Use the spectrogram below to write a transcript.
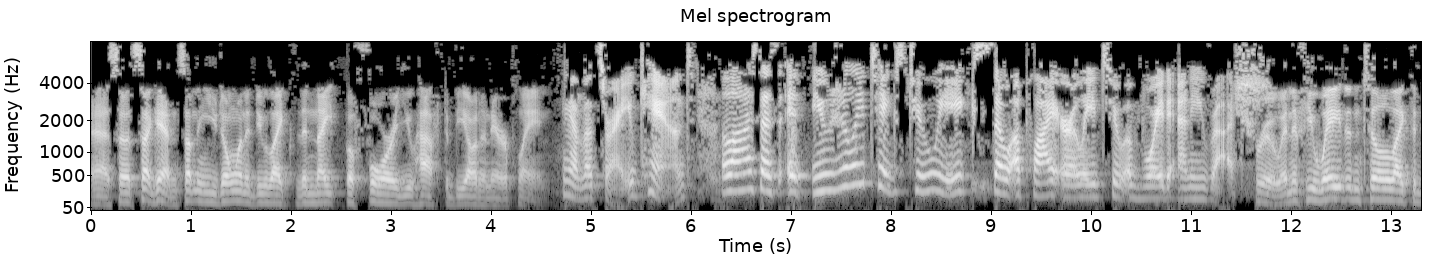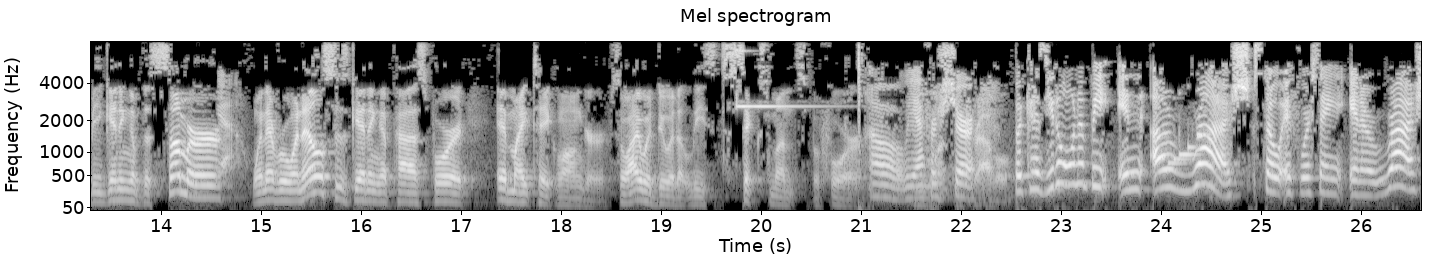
Uh, so it's again something you don't want to do like the night before you have to be on an airplane. Yeah, that's right. You can't. Alana says it usually takes two weeks, so apply early to avoid any rush. True. And if you wait until like the beginning of the summer, Yeah. when everyone else is getting a passport, it might take longer. So I would do it at least six months before. Oh, yeah, for sure. travel. Because you don't want to be in a rush. So if we're saying in a rush,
